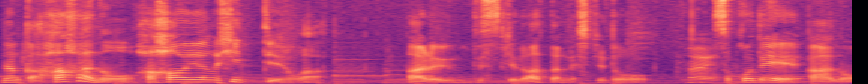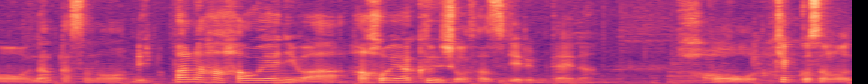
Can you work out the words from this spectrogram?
なんか母の母親の日っていうのがあるんですけどあったんですけどはい。そこであのなんかその立派な母親には母親勲章を授けるみたいなを結構その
